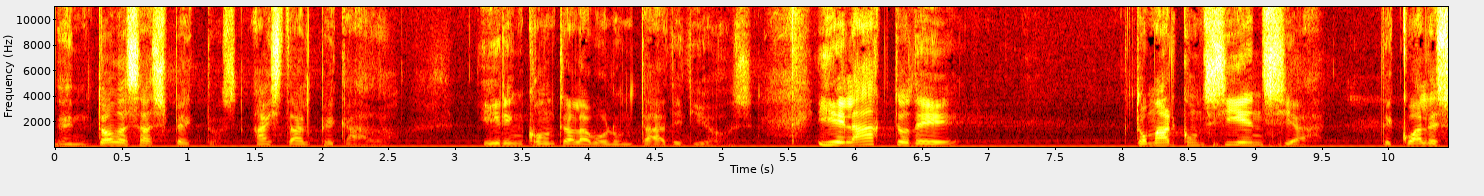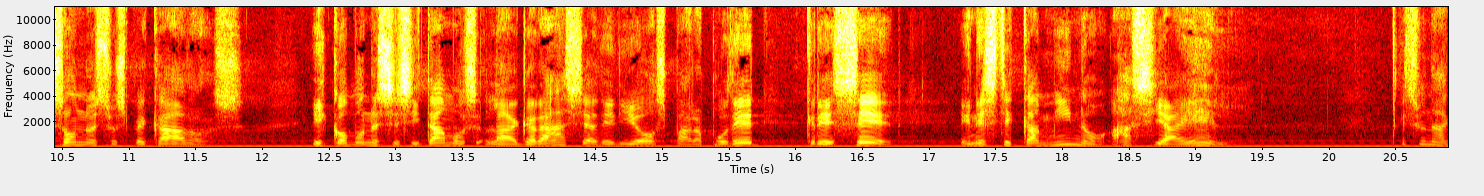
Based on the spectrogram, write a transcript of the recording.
en todos aspectos, ahí está el pecado. Ir en contra de la voluntad de Dios. Y el acto de tomar conciencia de cuáles son nuestros pecados y cómo necesitamos la gracia de Dios para poder crecer en este camino hacia Él. Es, una,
